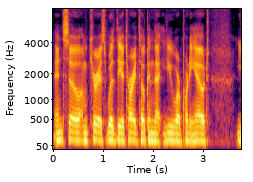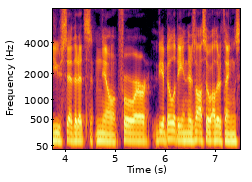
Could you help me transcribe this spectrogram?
And so I'm curious with the Atari token that you are putting out, you said that it's you know for the ability, and there's also other things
